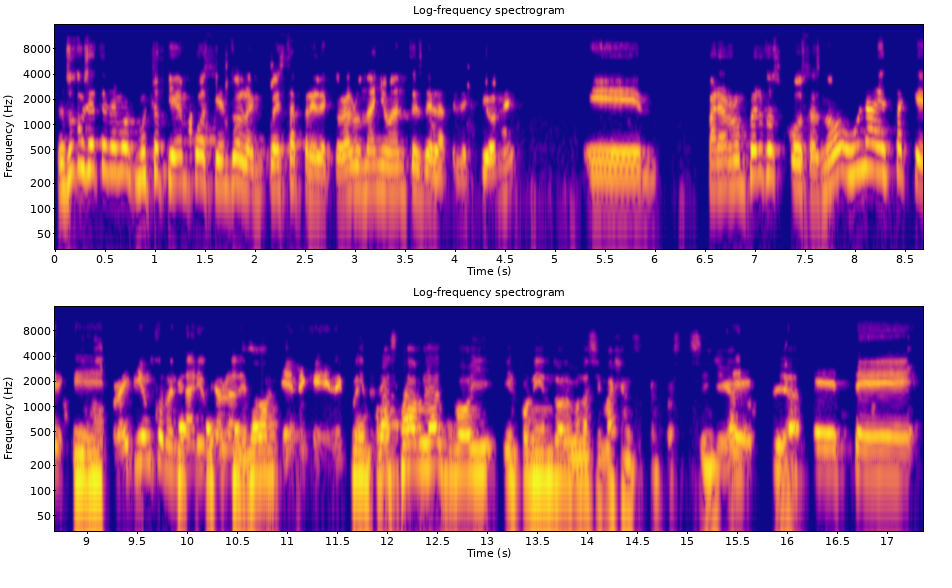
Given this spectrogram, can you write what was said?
nosotros ya tenemos mucho tiempo haciendo la encuesta preelectoral un año antes de las elecciones. Eh, para romper dos cosas, ¿no? Una, esta que, por ahí vi un comentario que habla de, que Mientras hablas, voy a ir poniendo algunas imágenes de tu encuesta, sin llegar a este,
